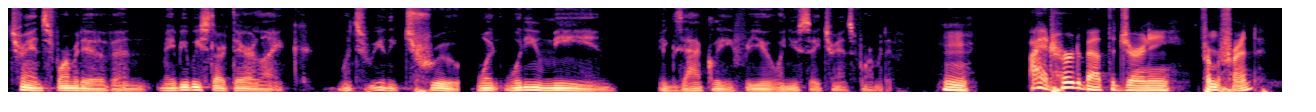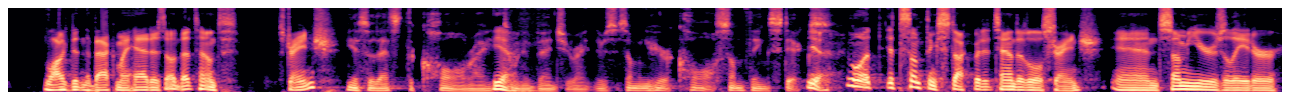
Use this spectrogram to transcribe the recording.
transformative, and maybe we start there like, what's really true? What, what do you mean exactly for you when you say transformative? Hmm. I had heard about the journey from a friend logged it in the back of my head as, oh, that sounds strange. Yeah, so that's the call, right? Yeah. To an adventure, right? There's someone you hear a call, something sticks. Yeah. Well, it, it's something stuck, but it sounded a little strange. And some years later,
